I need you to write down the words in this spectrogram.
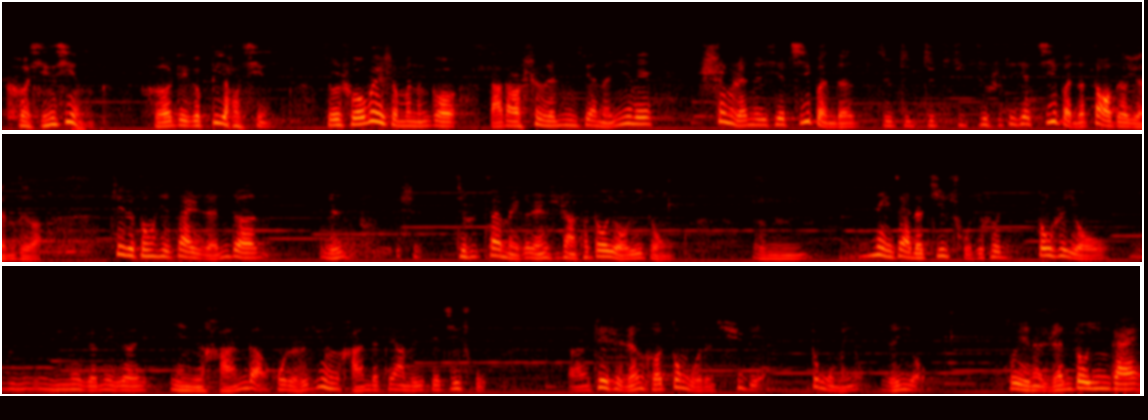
可行性和这个必要性。就是说，为什么能够达到圣人境界呢？因为圣人的一些基本的，就就就就就是这些基本的道德原则，这个东西在人的人是就是在每个人身上，他都有一种嗯。内在的基础，就说都是有那个那个隐含的或者是蕴含的这样的一些基础，呃，这是人和动物的区别，动物没有，人有，所以呢，人都应该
